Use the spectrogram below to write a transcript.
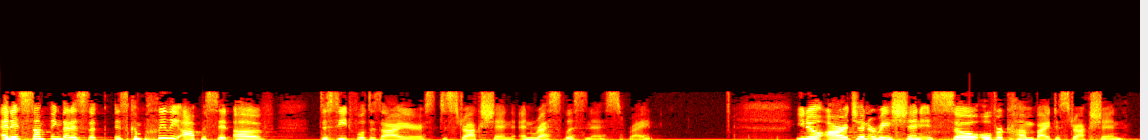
And it's something that is, is completely opposite of deceitful desires, distraction, and restlessness, right? You know, our generation is so overcome by distraction.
